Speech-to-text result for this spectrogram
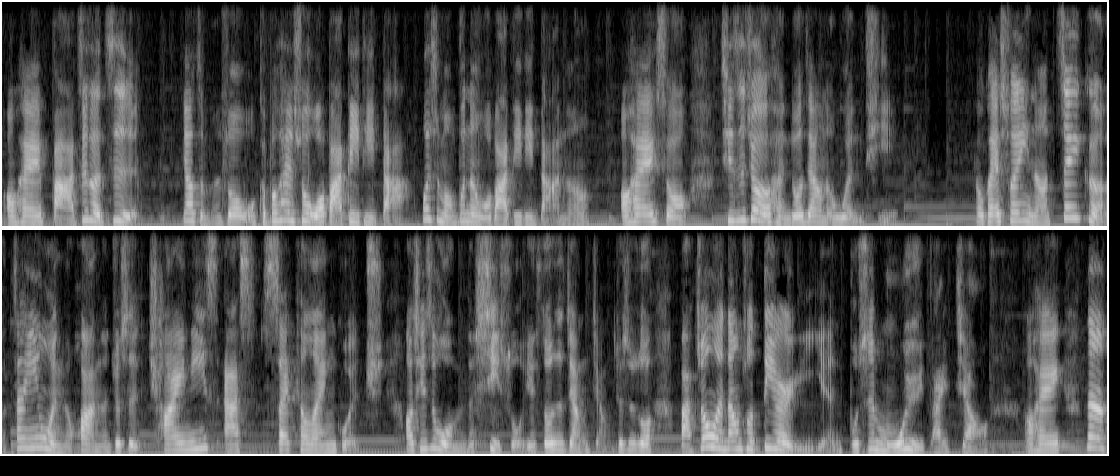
？OK，把这个字要怎么说？我可不可以说我把弟弟打？为什么不能我把弟弟打呢？OK，so 其实就有很多这样的问题。OK，所以呢，这个在英文的话呢，就是 Chinese as second language。哦，其实我们的系所也都是这样讲，就是说把中文当做第二语言，不是母语来教。OK，那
